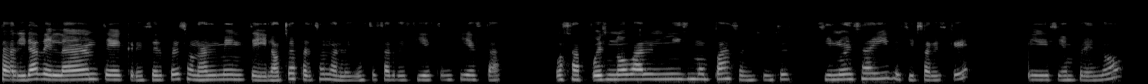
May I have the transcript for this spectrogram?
salir adelante, crecer personalmente y la otra persona le gusta estar de fiesta en fiesta, o sea, pues no va al mismo paso. Entonces, si no es ahí, decir, ¿sabes qué? Eh, siempre no,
